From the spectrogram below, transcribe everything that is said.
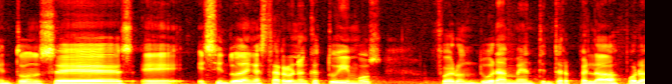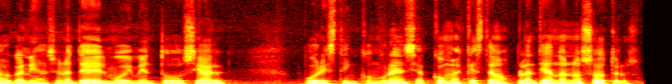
Entonces, eh, sin duda en esta reunión que tuvimos, fueron duramente interpelados por las organizaciones del movimiento social por esta incongruencia. ¿Cómo es que estamos planteando nosotros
